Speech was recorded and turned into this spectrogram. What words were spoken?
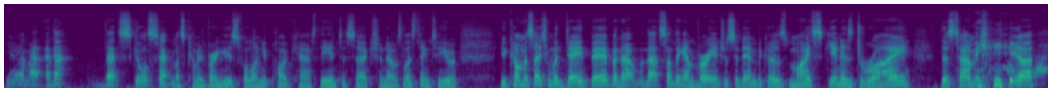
Yeah, and that that skill set must come in very useful on your podcast, The Intersection. I was listening to your your conversation with Dave Bibb, and that that's something I'm very interested in because my skin is dry this time of year. Oh,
